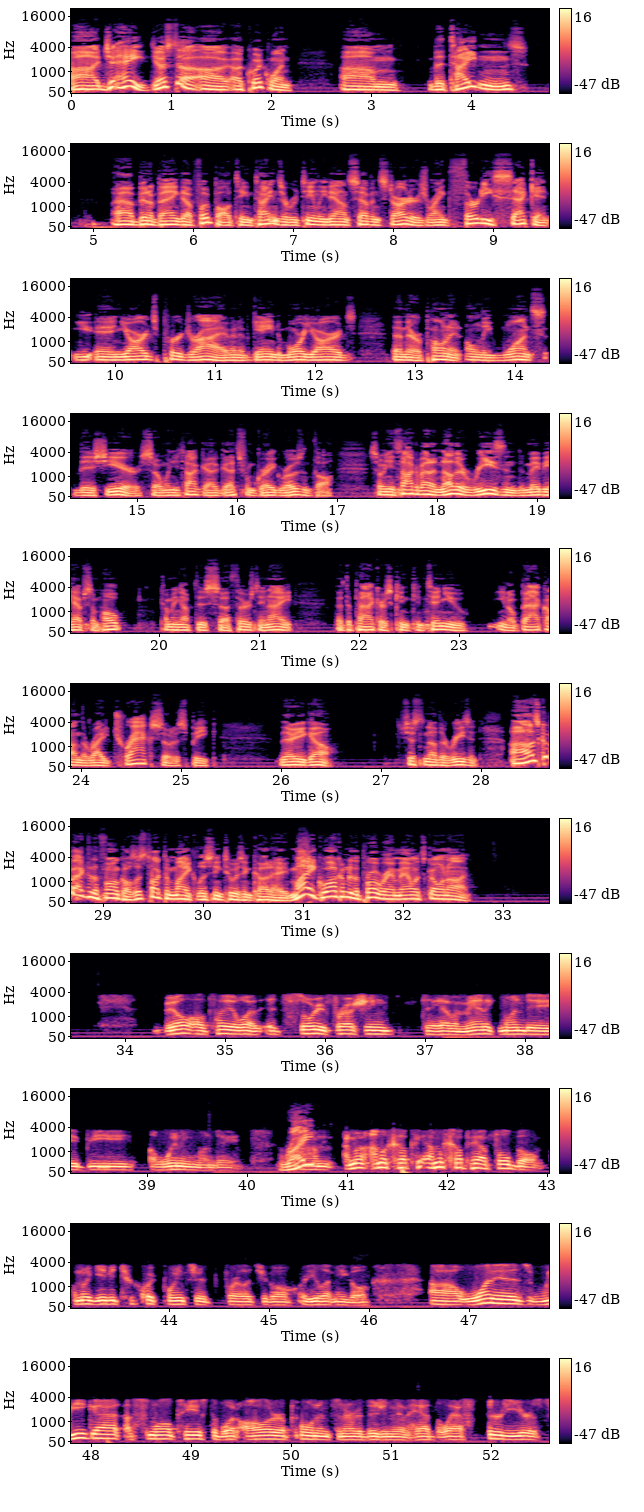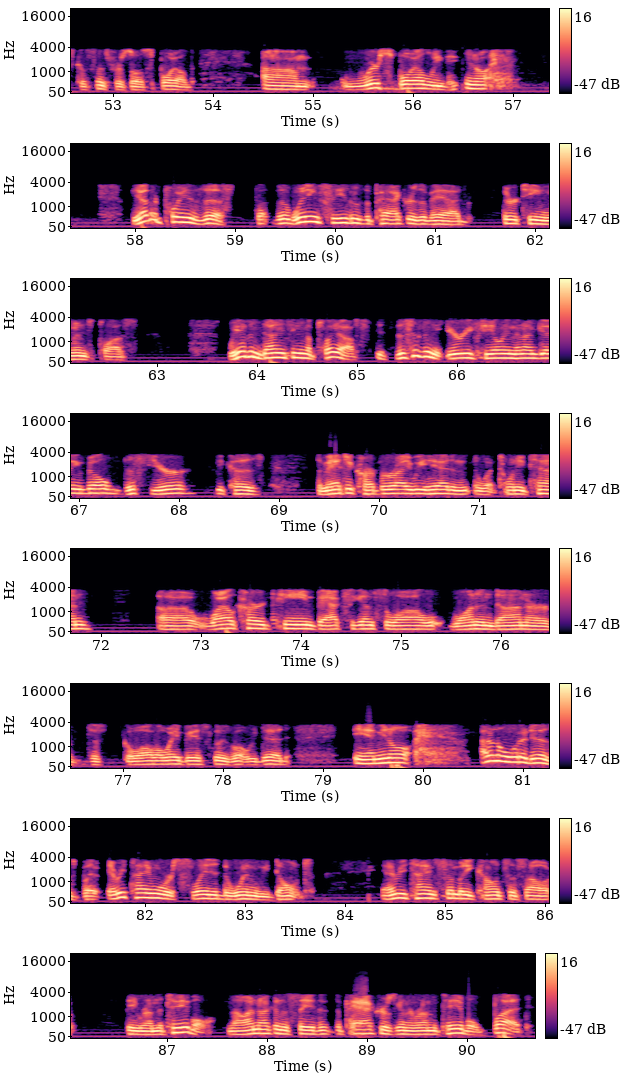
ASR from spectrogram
Uh, j- hey, just a, a, a quick one. Um, the Titans have been a banged up football team. Titans are routinely down seven starters, ranked 32nd in yards per drive, and have gained more yards than their opponent only once this year. So when you talk, uh, that's from Gregg Rosenthal. So when you talk about another reason to maybe have some hope coming up this uh, Thursday night that the Packers can continue, you know, back on the right track, so to speak, there you go. It's just another reason. Uh, let's go back to the phone calls. Let's talk to Mike, listening to us in Cudahy. Mike, welcome to the program, man. What's going on? Bill, I'll tell you what, it's so refreshing to have a manic Monday be a winning Monday. Right. Um, I'm a I'm a cup I'm a cup half full, Bill. I'm going to give you two quick points here before I let you go, or you let me go. Uh, one is we got a small taste of what all our opponents in our division have had the last 30 years, because since we're so spoiled, um, we're spoiled. We've you know. The other point is this: the, the winning seasons the Packers have had, 13 wins plus. We haven't done anything in the playoffs. It, this is an eerie feeling that I'm getting, Bill, this year because the Magic Harper ride we had in, what 2010, uh, wild card team backs against the wall, one and done, or just go all the way. Basically, is what we did. And you know, I don't know what it is, but every time we're slated to win, we don't. And every time somebody counts us out, they run the table. Now, I'm not going to say that the Packers going to run the table, but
